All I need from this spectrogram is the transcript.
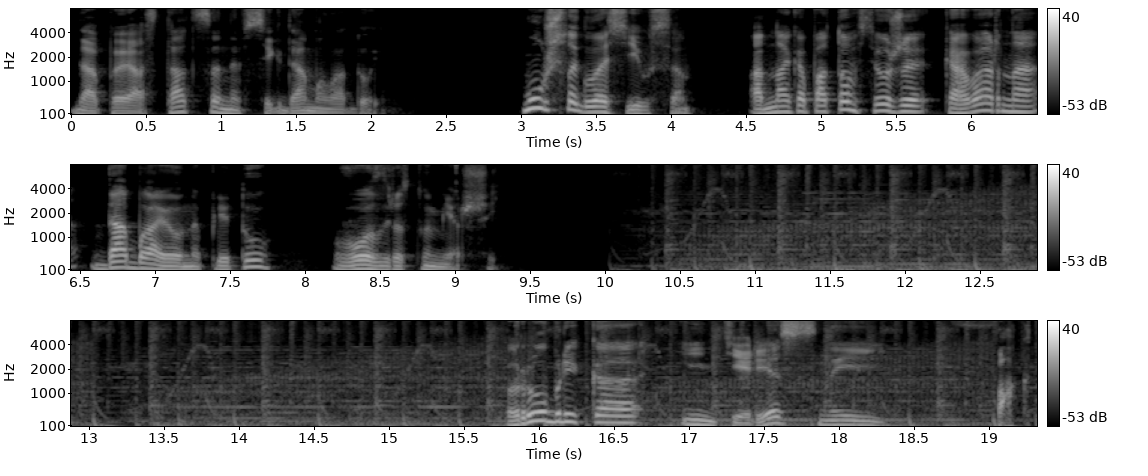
дабы остаться навсегда молодой. Муж согласился, однако потом все же коварно добавил на плиту возраст умершей. Рубрика «Интересный факт».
